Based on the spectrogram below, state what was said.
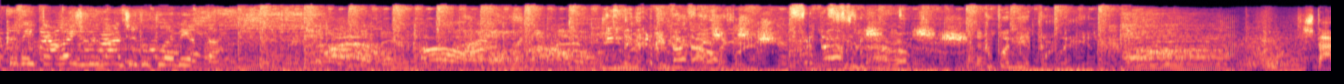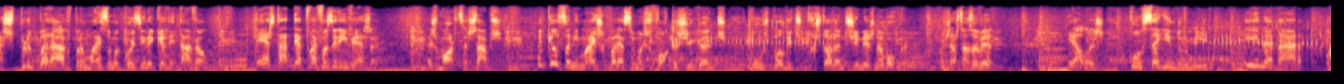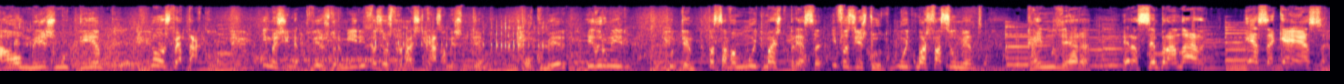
Inacreditáveis verdades do planeta. Inacreditáveis. Verdades. Verdades. Do planeta. Estás preparado para mais uma coisa inacreditável? Esta até te vai fazer inveja. As morsas, sabes? Aqueles animais que parecem umas focas gigantes com os palitos de restaurante chinês na boca. Já estás a ver? Elas conseguem dormir e nadar ao mesmo tempo. Não é um espetáculo? Imagina poderes dormir e fazer os trabalhos de casa ao mesmo tempo. Ou comer e dormir. O tempo passava muito mais depressa e fazias tudo muito mais facilmente. Quem me dera. Era sempre a andar. Essa que é essa.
